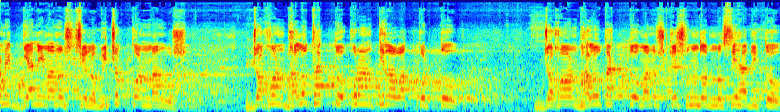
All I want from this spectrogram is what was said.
অনেক জ্ঞানী মানুষ ছিল বিচক্ষণ মানুষ। যখন ভালো থাকতো কোরআন তিলাওয়াত করতো যখন ভালো থাকতো, মানুষকে সুন্দর নসিহা দিত,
